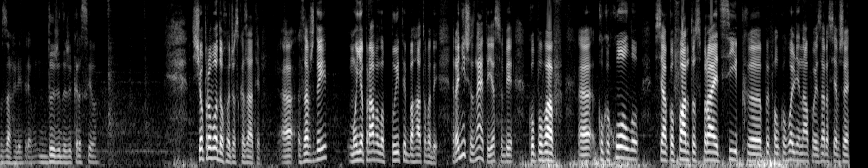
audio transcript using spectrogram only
Взагалі, прямо дуже-дуже красиво. Що про воду хочу сказати? Е, Завжди моє правило пити багато води. Раніше, знаєте, я собі купував е, Кока-Колу, всяку фанту, спрайт, сік, е, пив алкогольні напої. Зараз я вже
